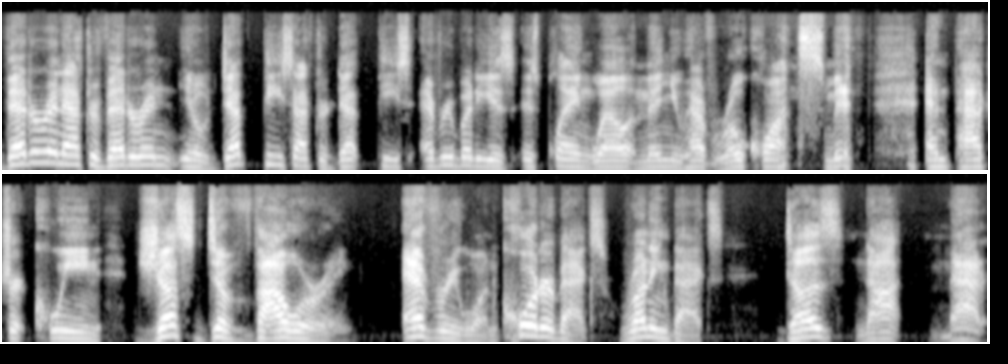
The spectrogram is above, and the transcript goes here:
veteran after veteran, you know, depth piece after depth piece. Everybody is is playing well, and then you have Roquan Smith and Patrick Queen just devouring everyone, quarterbacks, running backs. Does not matter.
